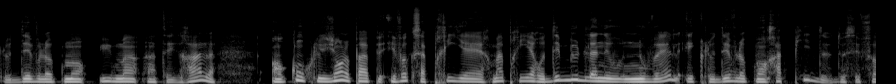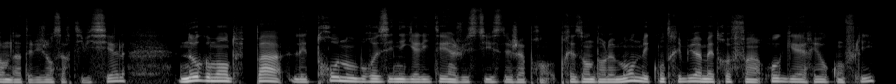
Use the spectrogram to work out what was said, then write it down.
le développement humain intégral. En conclusion, le pape évoque sa prière. Ma prière au début de l'année nouvelle est que le développement rapide de ces formes d'intelligence artificielle n'augmente pas les trop nombreuses inégalités et injustices déjà présentes dans le monde, mais contribue à mettre fin aux guerres et aux conflits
